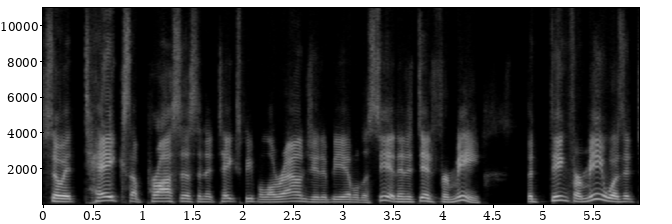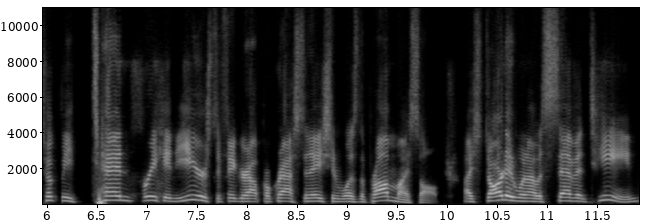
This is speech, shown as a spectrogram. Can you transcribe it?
So it takes a process and it takes people around you to be able to see it. And it did for me. The thing for me was it took me 10 freaking years to figure out procrastination was the problem I solved. I started when I was 17.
